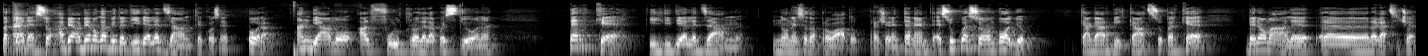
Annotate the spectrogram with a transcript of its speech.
Perché Eh, adesso eh. abbiamo, abbiamo capito il DDL Zan che cos'è. Ora andiamo al fulcro della questione. Perché il DDL Zan non è stato approvato precedentemente? E su questo non voglio cagarvi il cazzo, perché bene o male, eh, ragazzi, cioè,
